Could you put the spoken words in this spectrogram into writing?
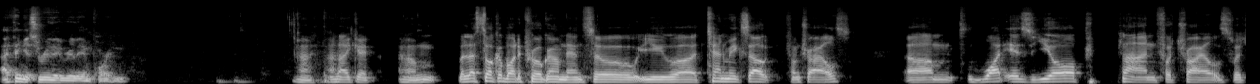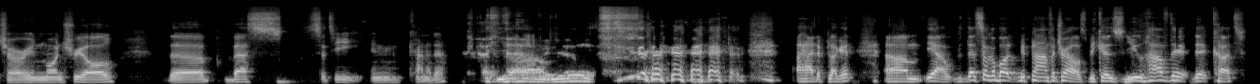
I think it's really, really important. Uh, I like it. Um, but let's talk about the program then. So you are 10 weeks out from trials. Um, what is your plan for trials, which are in Montreal, the best city in Canada. yeah, um, I had to plug it. Um, yeah, let's talk about the plan for trials because you have the, the cut,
